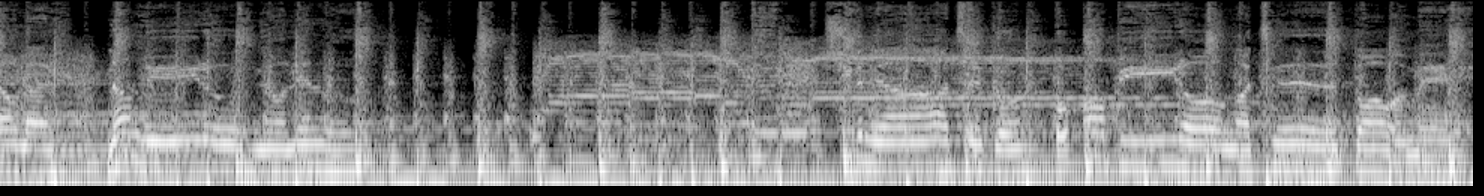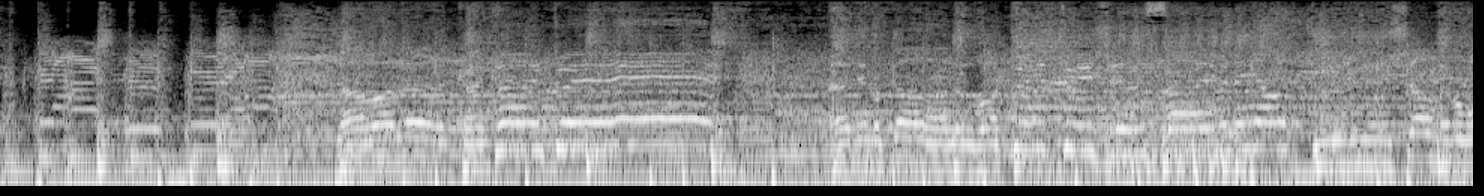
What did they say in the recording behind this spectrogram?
ောက်နိုင်နောက်နေတော့မျောလင်းလို့ရှိသမျှချစ်ကုန်ပေါ်အပ်ပြီးတော့ငါချစ်သွားပါမယ်လာပါလားခိုင်ခိုင်တွေ့အနေမကလို့ဘာတွေ့တွေ့ရှင်ဆိုင်မတရားဒီလိုရှောင်းနေဘဝ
